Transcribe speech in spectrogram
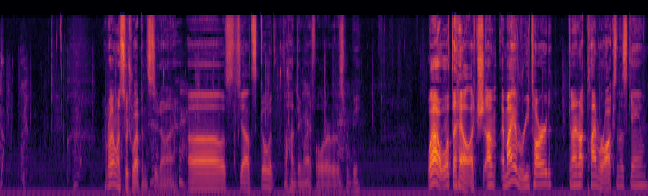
I probably want to switch weapons too, don't I? Uh, let's yeah, let's go with the hunting rifle or whatever this would be. Wow, what the hell? Sh um, am I a retard? Can I not climb rocks in this game?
